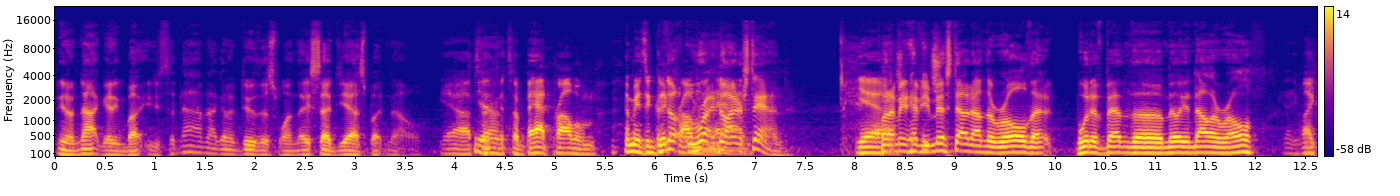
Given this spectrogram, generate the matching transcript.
you know, not getting, but you said, "Nah, I'm not going to do this one." They said yes, but no. Yeah, it's, Yeah. A, it's a bad problem. I mean, it's a good no, problem. right? to No, I understand. Yeah, But I mean, have you missed out on the role that would have been the million dollar role? you like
